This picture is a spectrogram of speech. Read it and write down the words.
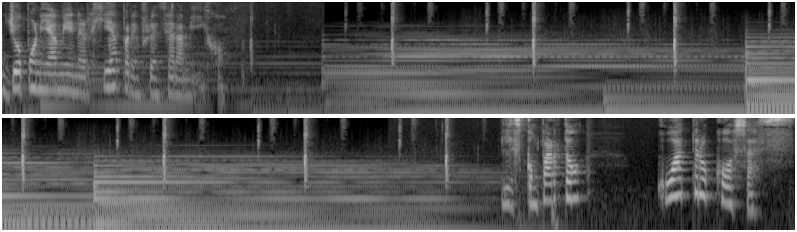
yo ponía mi energía para influenciar a mi hijo. les comparto cuatro cosas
